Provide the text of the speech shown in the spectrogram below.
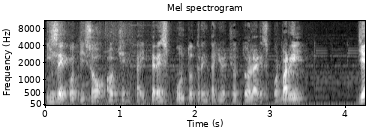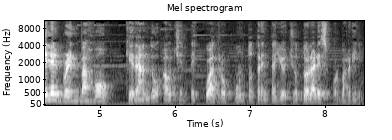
y se cotizó a 83.38 dólares por barril y en el Brent bajó, quedando a 84.38 dólares por barril.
